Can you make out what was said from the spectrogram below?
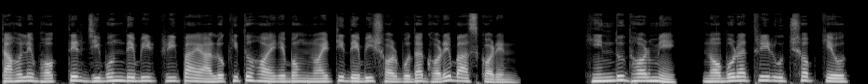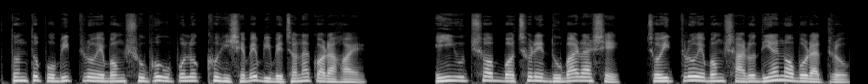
তাহলে ভক্তের জীবন দেবীর কৃপায় আলোকিত হয় এবং নয়টি দেবী সর্বদা ঘরে বাস করেন। হিন্দু ধর্মে নবরাত্রির উৎসবকে অত্যন্ত পবিত্র এবং শুভ উপলক্ষ হিসেবে বিবেচনা করা হয়। এই উৎসব বছরে দুবার আসে, চৈত্র এবং শারদীয়া নবরাত্র।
